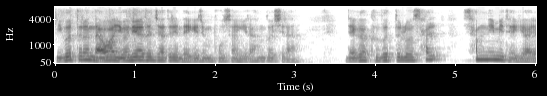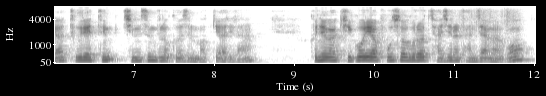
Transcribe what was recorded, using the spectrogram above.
이것들은 나와 연애하던 자들이 내게 준 보상이라 한 것이라. 내가 그것들로 살, 삼림이 되게 하여 들의 듬, 짐승들로 그것을 먹게 하리라. 그녀가 기골이와 보석으로 자신을 단장하고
